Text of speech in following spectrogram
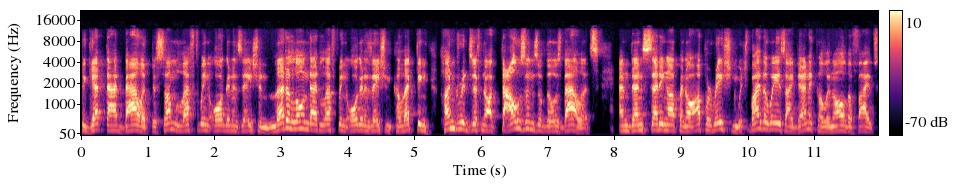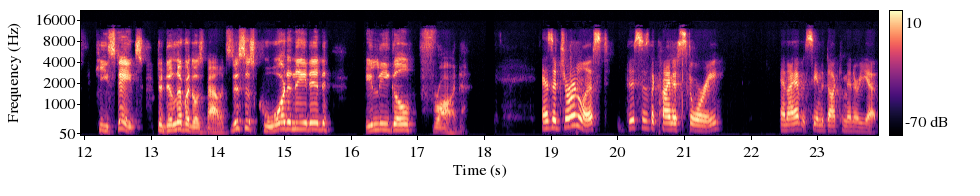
to get that ballot to some left wing organization, let alone that left wing organization collecting hundreds, if not thousands, of those ballots and then setting up an operation, which, by the way, is identical in all the five key states to deliver those ballots. This is coordinated illegal fraud. As a journalist, this is the kind of story, and I haven't seen the documentary yet.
